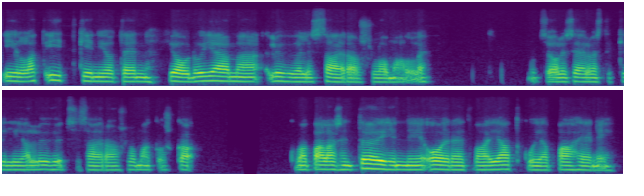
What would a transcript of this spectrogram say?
illat itkin, joten jouduin jäämään lyhyelle sairauslomalle. Mutta se oli selvästikin liian lyhyt se sairausloma, koska kun mä palasin töihin, niin oireet vaan jatkui ja paheni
